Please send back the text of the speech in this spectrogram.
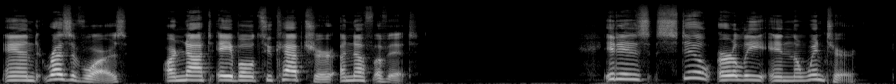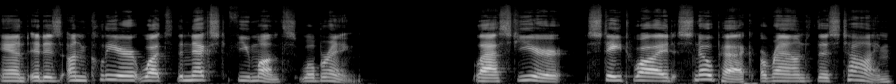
and reservoirs are not able to capture enough of it. It is still early in the winter, and it is unclear what the next few months will bring. Last year, statewide snowpack around this time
